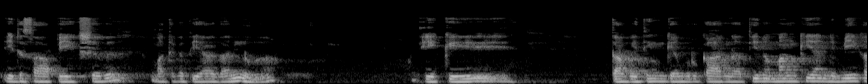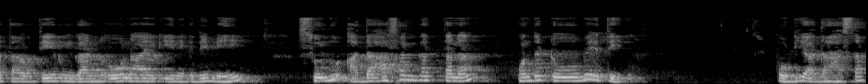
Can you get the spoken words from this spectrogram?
ඊට සාපේක්ෂව මතක තියාගන්නවා. ඒකේ තව ඉතින් ගැඹුරු කාරණා තියෙනවා. මං කියන්නේ මේ කතාව තේරුම් ගන්න ඕන අය කියන එක නෙමෙයි. සුළු අදහසක් ගත්තනම් හොඳටම ඇති. පොඩි අදහසක්.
